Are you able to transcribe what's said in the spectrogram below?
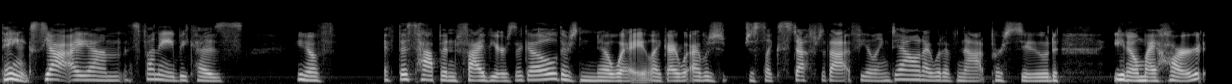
Thanks. Yeah. I, um, it's funny because, you know, if, if this happened five years ago, there's no way. Like I, I was just like stuffed that feeling down. I would have not pursued, you know, my heart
